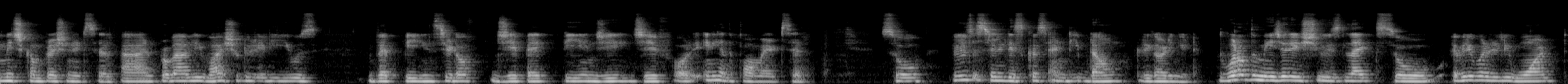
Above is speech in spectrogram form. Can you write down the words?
image compression itself and probably why should we really use WebP instead of JPEG, PNG, GIF or any other format itself. So we will just really discuss and deep down regarding it. One of the major issues like so everyone really want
